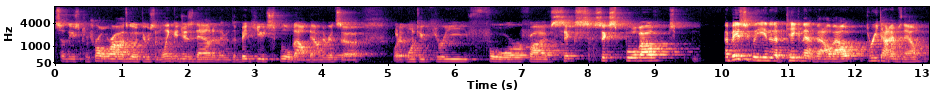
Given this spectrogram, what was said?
so these control rods go through some linkages down, and there's a big, huge spool valve down there. It's a, what, a one, two, three, four, five, six, six spool valve. I basically ended up taking that valve out three times now,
